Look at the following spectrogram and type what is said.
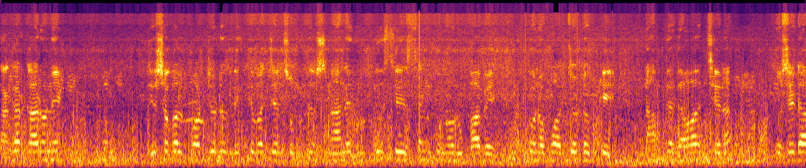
থাকার কারণে যে সকল পর্যটক দেখতে পাচ্ছেন, সমুদ্র স্নানের উদ্দেশ্যে এসেছেন, কোনোরূপভাবে কোনো পর্যটককে নামতে দেওয়া হচ্ছে না। তো সেটা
